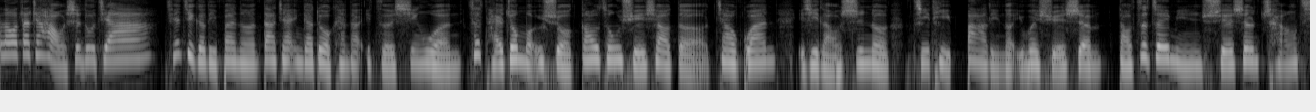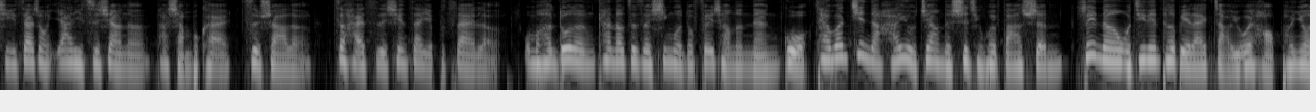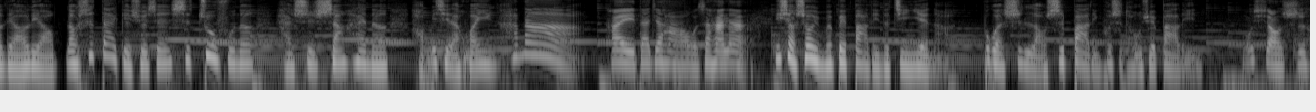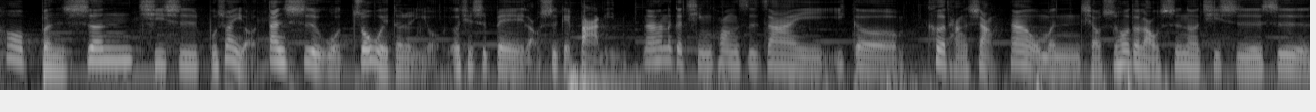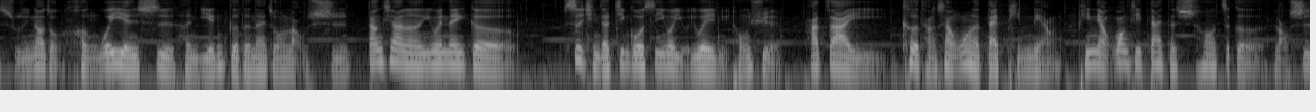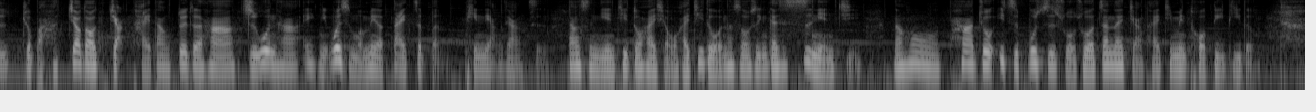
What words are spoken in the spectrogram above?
？Hello，大家好，我是杜佳。前几个礼拜呢，大家应该都有看到一则新闻，在台中某一所高中学校的教官以及老师呢，集体霸凌了一位学生，导致这一名学生长期在这种压力之下呢，他想不开，自杀了。这孩子现在也不在了。我们很多人看到这则新闻都非常的难过。台湾竟然还有这样的事情会发生，所以呢，我今天特别来找一位好朋友聊聊，老师带给学生是祝福呢，还是伤害呢？好，我们一起来欢迎哈娜。嗨，大家好，我是哈娜。你小时候有没有被霸凌的经验啊？不管是老师霸凌或是同学霸凌。我小时候本身其实不算有，但是我周围的人有，而且是被老师给霸凌。那那个情况是在一个课堂上，那我们小时候的老师呢，其实是属于那种很威严式、很严格的那种老师。当下呢，因为那个事情的经过，是因为有一位女同学。他在课堂上忘了带平量，平量忘记带的时候，这个老师就把他叫到讲台当，对着他质问他：“哎、欸，你为什么没有带这本平量？”这样子，当时年纪都还小，我还记得我那时候是应该是四年级，然后他就一直不知所措，站在讲台前面头低低的，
